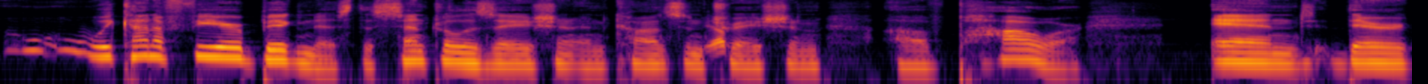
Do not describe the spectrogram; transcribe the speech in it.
we kind of fear bigness, the centralization and concentration yep. of power, and they're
